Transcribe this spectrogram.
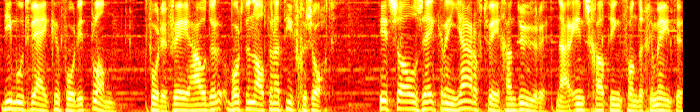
Die moet wijken voor dit plan. Voor de veehouder wordt een alternatief gezocht. Dit zal zeker een jaar of twee gaan duren, naar inschatting van de gemeente.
